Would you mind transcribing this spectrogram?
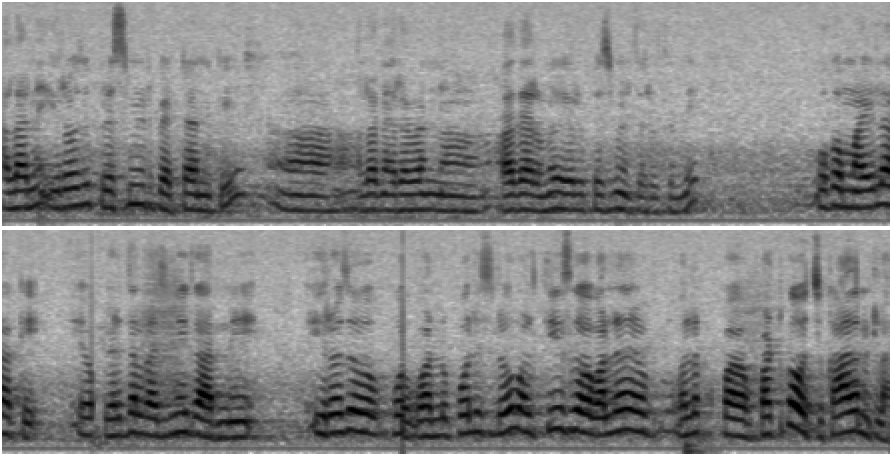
అలానే ఈరోజు ప్రెస్ మీట్ పెట్టడానికి ఆ, అలానే రవణ ఆధారంలో ఈరోజు ప్రెస్ మీట్ జరుగుతుంది. ఒక మహిళకి విడుదల రజనీ గారిని ఈరోజు పో- వాళ్ళు పోలీసులు వాళ్ళు తీసుకో వాళ్ళే వాళ్ళకి పట్టుకోవచ్చు కాదనట్లా.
